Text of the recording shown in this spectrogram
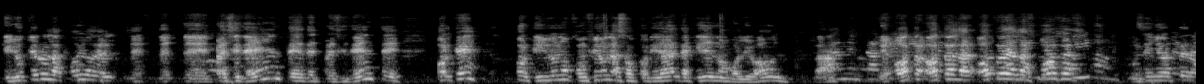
que yo quiero el apoyo del, de- de- del presidente, del presidente. ¿Por qué? Porque yo no confío en las autoridades de aquí de Nuevo León. Otra, otra, de la- otra de las cosas, Señor, pero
